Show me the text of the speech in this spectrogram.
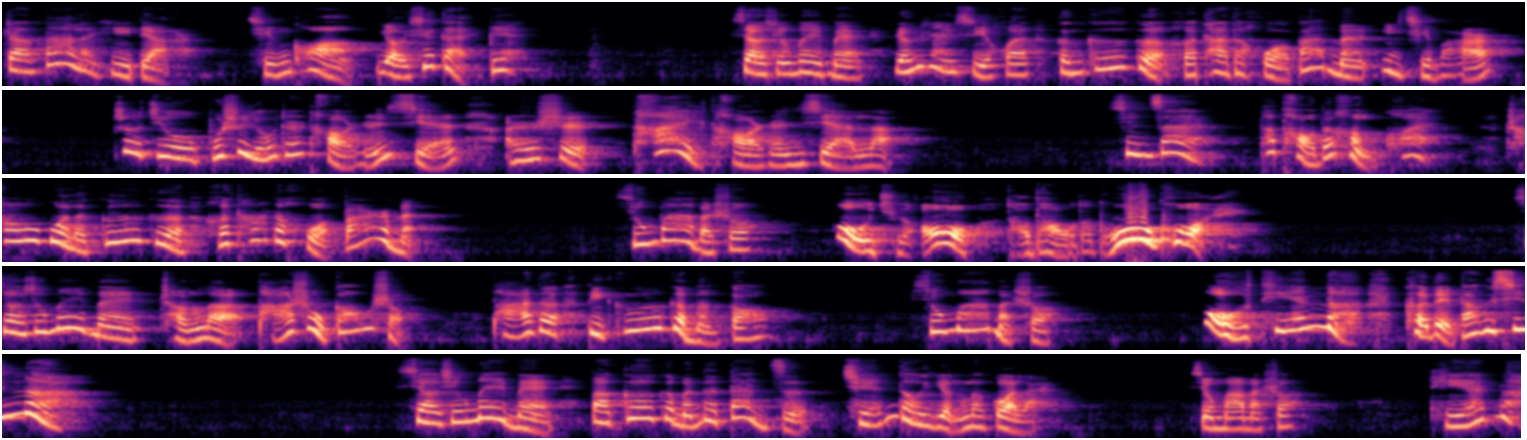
长大了一点儿，情况有些改变。小熊妹妹仍然喜欢跟哥哥和他的伙伴们一起玩儿，这就不是有点讨人嫌，而是太讨人嫌了。现在他跑得很快。超过了哥哥和他的伙伴们。熊爸爸说：“哦，瞧他跑得多快！”小熊妹妹成了爬树高手，爬得比哥哥们高。熊妈妈说：“哦，天哪，可得当心呐！”小熊妹妹把哥哥们的担子全都迎了过来。熊妈妈说。天哪，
